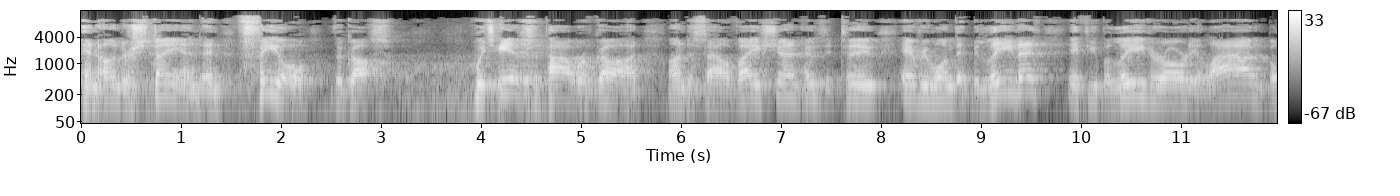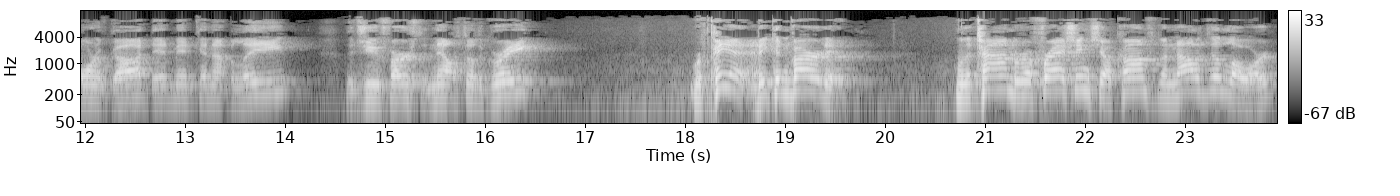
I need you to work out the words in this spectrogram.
and understand and feel the gospel, which is the power of God unto salvation. Who's it to? Everyone that believeth. If you believe, you're already alive and born of God. Dead men cannot believe. The Jew first and also the Greek. Repent, be converted. When the time of refreshing shall come from the knowledge of the Lord,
